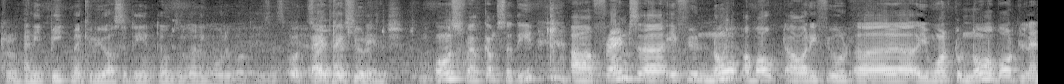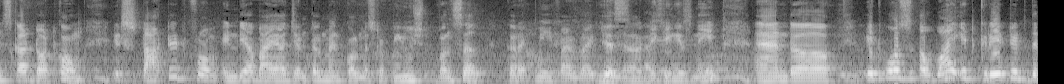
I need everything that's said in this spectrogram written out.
True. And he piqued my curiosity in terms of learning more about the business. Oh, thank so thank you, you Ritesh. Most welcome, Sudhir. Uh, friends, uh, if you know about or if you uh, you want to know about Lenskart.com, it started from India by a gentleman called Mr. Piyush Bansal correct me if i'm right yes, in uh, taking his name and uh, it was uh, why it created the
